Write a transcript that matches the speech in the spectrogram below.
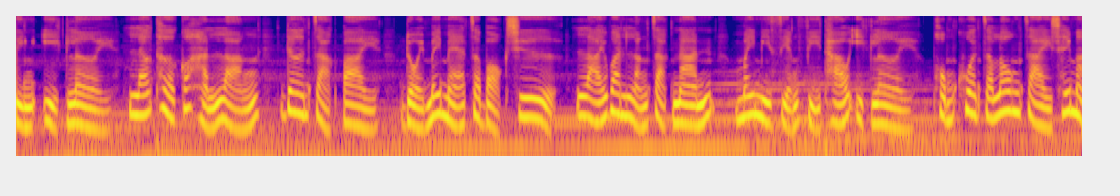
ริงๆ อีกเลย แล้วเธอก็หันหลังเดินจากไป โดยไม่แม้จะบอกชื่อ หลายวันหลังจากนั้นไม่มีเสียงฝีเท้าอีกเลย ผมควรจะโล่งใจใช่ไหม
